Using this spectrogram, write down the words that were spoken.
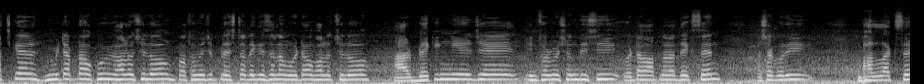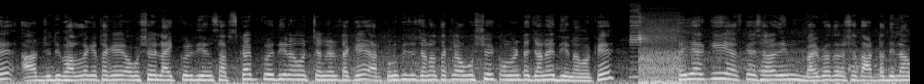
আজকের মিট আপটাও খুবই ভালো ছিল। প্রথমে যে প্লেসটা দেখেছিলাম ওইটাও ভালো ছিল। আর ব্রেকিং নিয়ে যে ইনফরমেশন দিছি, ওটাও আপনারা দেখছেন। আশা করি ভালো লাগছে। আর যদি ভালো লাগে থাকে, অবশ্যই লাইক করে দিন সাবস্ক্রাইব করে দিন আমার চ্যানেলটাকে আর কোনো কিছু জানা থাকলে অবশ্যই কমেন্টে জানাই দিন আমাকে। তাই আর কি, আজকে সারাদিন ভাই ব্রাদারের সাথে আড্ডা দিলাম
